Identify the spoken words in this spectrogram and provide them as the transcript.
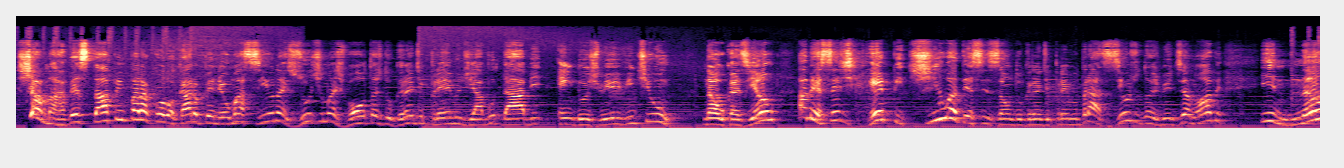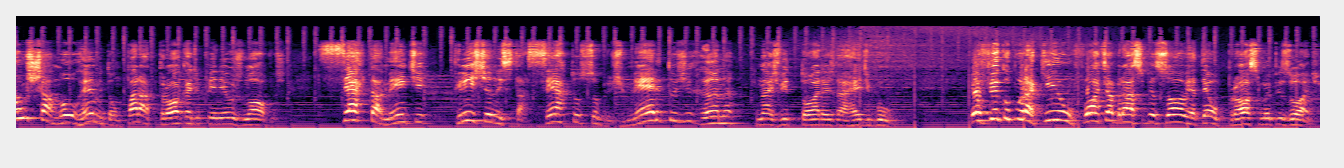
chamar Verstappen para colocar o pneu macio nas últimas voltas do Grande Prêmio de Abu Dhabi em 2021. Na ocasião, a Mercedes repetiu a decisão do Grande Prêmio Brasil de 2019 e não chamou Hamilton para a troca de pneus novos. Certamente, Christian está certo sobre os méritos de Hanna nas vitórias da Red Bull. Eu fico por aqui, um forte abraço pessoal e até o próximo episódio.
